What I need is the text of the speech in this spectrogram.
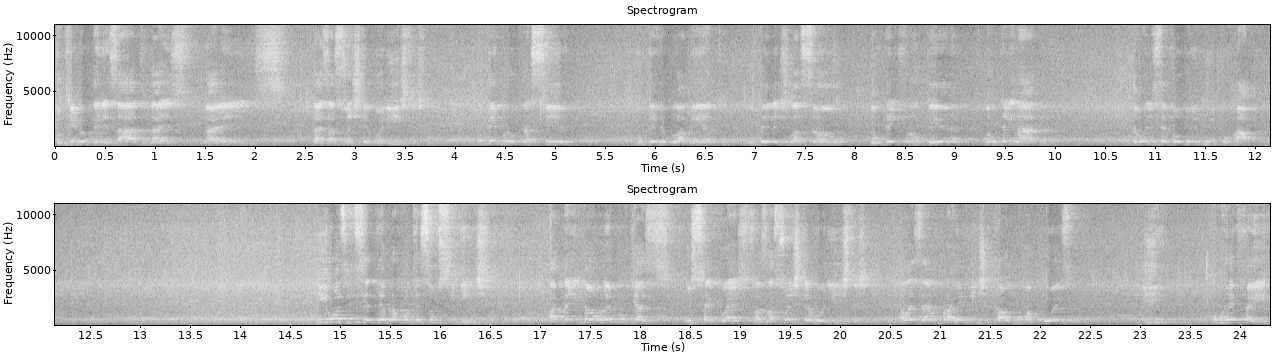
do crime organizado, das, das, das ações terroristas. Não tem burocracia, não tem regulamento, não tem legislação, não tem fronteira, não tem nada. Então eles evoluem muito rápido. Em 11 de setembro aconteceu o seguinte: até então, lembram que as, os sequestros, as ações terroristas, elas eram para reivindicar alguma coisa e com refém.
